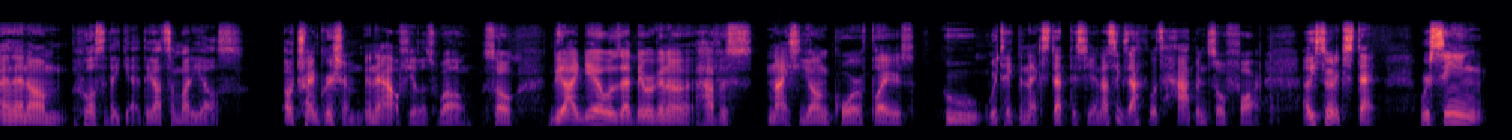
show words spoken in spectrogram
and then um, who else did they get? They got somebody else. Oh, Trent Grisham in the outfield as well. So the idea was that they were gonna have this nice young core of players who would take the next step this year. And that's exactly what's happened so far, at least to an extent. We're seeing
